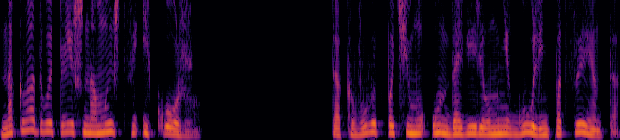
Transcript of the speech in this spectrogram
накладывают лишь на мышцы и кожу. Так вот почему он доверил мне голень пациента.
